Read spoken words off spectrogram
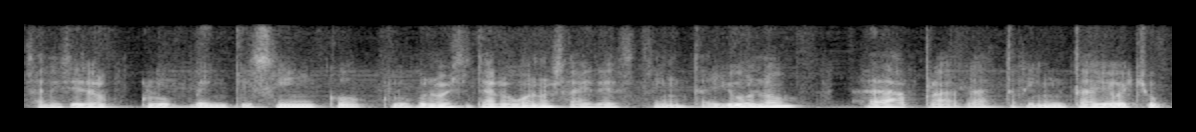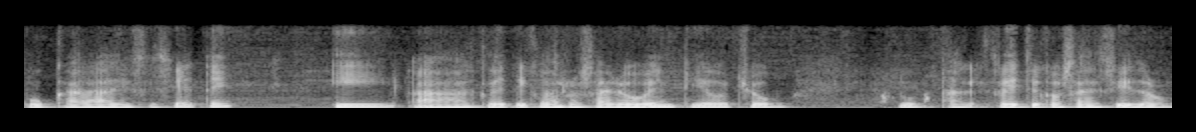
San Isidro Club 25, Club Universitario Buenos Aires 31, La Plata 38, Pucará 17 y Atlético de Rosario 28, Club Atlético San Isidro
